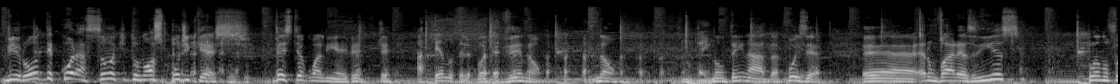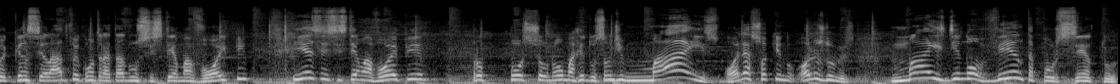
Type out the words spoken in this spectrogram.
Virou decoração aqui do nosso podcast. vê se tem alguma linha aí, vê. vê. Atendo o telefone? Vê não. Não. Não tem. Não tem nada. Pois é, é eram várias linhas, o plano foi cancelado, foi contratado um sistema VoIP, e esse sistema VoIP proporcionou uma redução de mais, olha só que, olha os números, mais de 90%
